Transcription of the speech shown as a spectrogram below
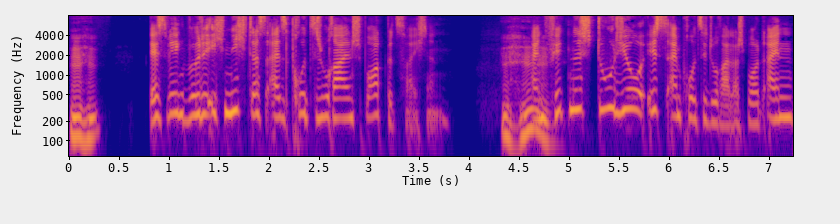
Mhm. Deswegen würde ich nicht das als prozeduralen Sport bezeichnen. Mhm. Ein Fitnessstudio ist ein prozeduraler Sport. Ein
